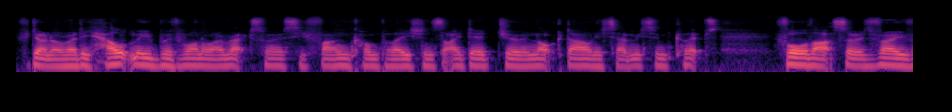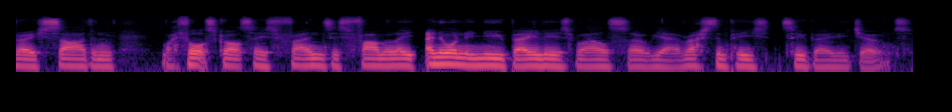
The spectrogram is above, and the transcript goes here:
if you don't already, helped me with one of my Wrexham FC fan compilations that I did during lockdown. He sent me some clips for that, so it's very, very sad and my thoughts go out to his friends, his family, anyone who knew Bailey as well. So yeah, rest in peace to Bailey Jones.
